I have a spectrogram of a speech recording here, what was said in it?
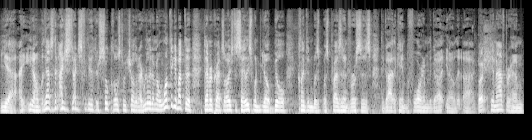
Yeah, I, you know, but that's the thing. I just, I just think that they're so close to each other. I really don't know. One thing about the Democrats, I always to say, at least when you know Bill Clinton was, was president versus the guy that came before him, the guy you know that uh, Bush? came after him,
